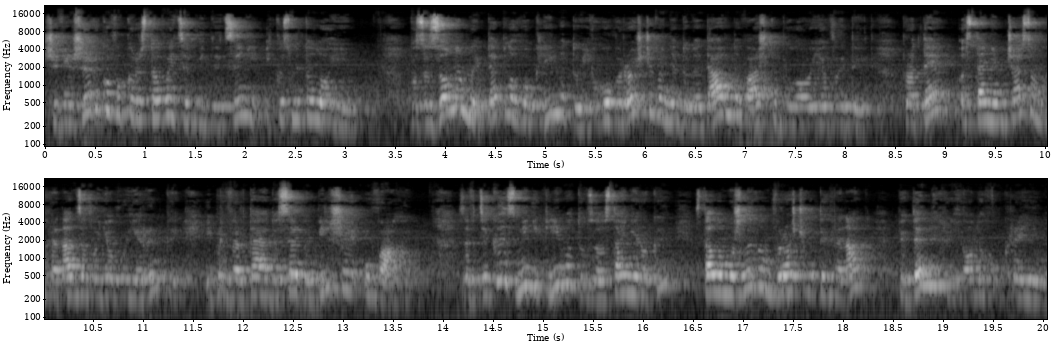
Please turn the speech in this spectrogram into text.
що він широко використовується в медицині і косметології. Поза зонами теплого клімату його вирощування донедавна важко було уявити. Проте останнім часом гранат завойовує ринки і привертає до себе більшої уваги. Завдяки зміні клімату за останні роки стало можливим вирощувати гранат в південних регіонах України.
